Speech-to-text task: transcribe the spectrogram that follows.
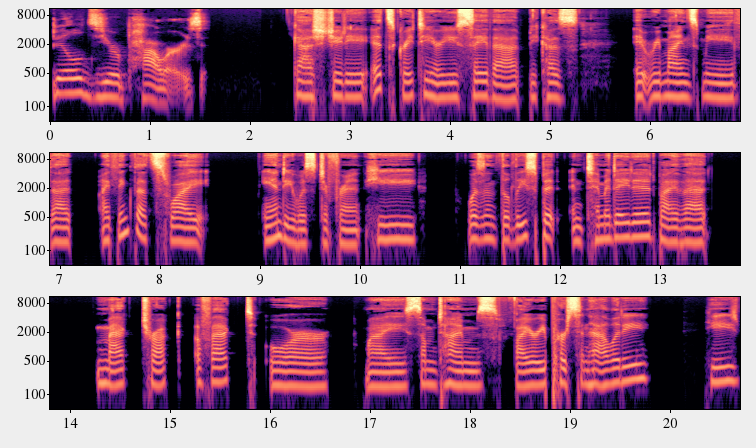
builds your powers. Gosh, Judy, it's great to hear you say that because it reminds me that I think that's why Andy was different. He wasn't the least bit intimidated by that Mack truck effect or my sometimes fiery personality. He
